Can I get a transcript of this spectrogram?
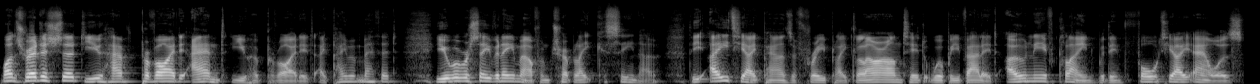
Once registered, you have provided and you have provided a payment method, you will receive an email from Treble 8 Casino. The £88 of free play granted will be valid only if claimed within 48 hours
